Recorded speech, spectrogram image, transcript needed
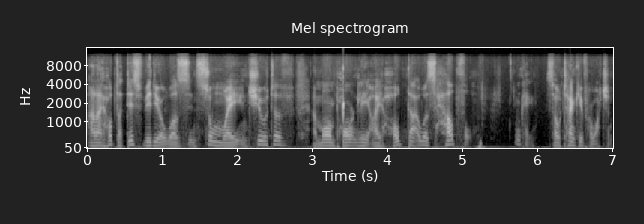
and I hope that this video was in some way intuitive, and more importantly, I hope that was helpful. Okay, so thank you for watching.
